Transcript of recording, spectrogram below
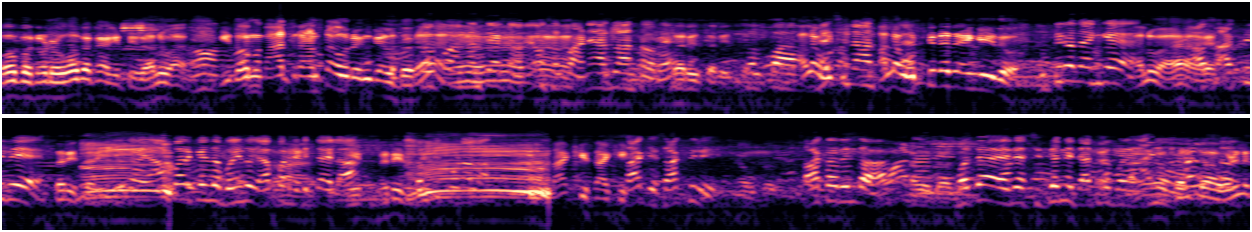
ಹೋಗ ನೋಡಿ ಹೋಗ್ಬೇಕಾಗಿತ್ತು ಇದು ಅಲ್ವಾ ಇದೊಂದು ಮಾತ್ರ ಅಂತ ಅವ್ರು ಹೆಂಗ್ ಹೇಳಿದ್ರು? ಸ್ವಲ್ಪ ಹಂಗಂತ ಹೇಳ್ತಾವ್ರೆ ಒಂದ್ ಸ್ವಲ್ಪ ಹಣೆ ಆಗ್ಲಾ ಅಂತವ್ರೆ. ಸರಿ ಸರಿ. ಸ್ವಲ್ಪ ಅಲ್ಲ ಹುಟ್- ಬೇಸಿಲ್ಲ ಅಂತ. ಅಲ್ಲ ಹುಟ್ಟಿರೋದೇ ಹೆಂಗೆ ಇದು? ಹುಟ್ಟಿರೋದು ಹಂಗೆ? ಅಲ್ವಾ? ನಾವು ಸಾಕ್ತೀವಿ. ಸರಿ ಸರಿ. ಈಗ ವ್ಯಾಪಾರಕ್ಕಿಂತ ಬಂದು ವ್ಯಾಪಾರ ನಡೀತಾ ಇಲ್ಲ. ನಡೀಲಿ. ಕಮ್ಮಿ ಕೊಡಲ್ಲ. ಸಾಕಿ ಸಾಕಿ. ಸಾಕಿ ಸಾಕ್ತೀವಿ. ಹೌದು ಸಾಕೋದ್ರಿಂದ ಮತ್ತೆ ಇದೆ ಸಿದ್ಧಗಂಗೆ ಜಾತ್ರೆ ಸ್ವಲ್ಪ ಒಳ್ಳೆ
